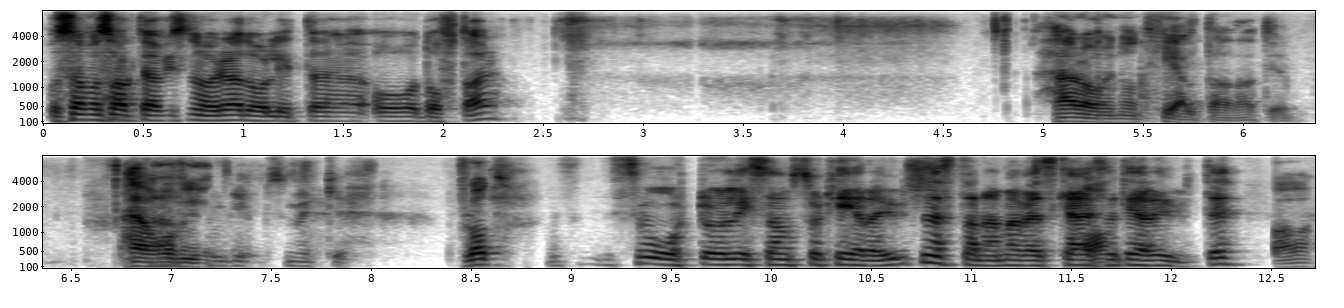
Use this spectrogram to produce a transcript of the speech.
Och samma sak där vi snurrar då lite och doftar. Här har vi något helt annat ju. Här har vi, Förlåt? Svårt att liksom sortera ut nästan när man väl ska ja. sortera ut det. Ja.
